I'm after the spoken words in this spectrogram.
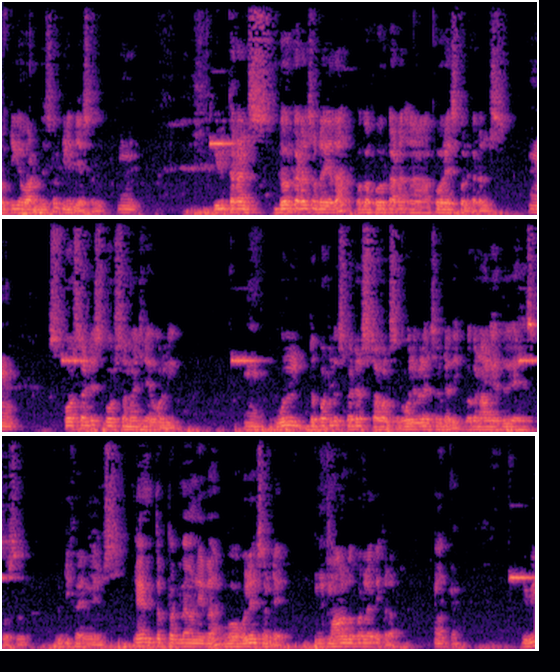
ఒట్టిగా వాటర్ తీసుకొని క్లీన్ చేస్తుంది. ఇవి కటన్స్ డోర్ కటన్స్ ఉంటాయి కదా ఒక ఫోర్ కటన్ ఫోర్ వేసుకోండి కటన్స్ స్పోర్ట్స్ అంటే స్పోర్ట్స్ సంబంధించిన ఓన్లీ. ఊల్ దుప్పట్లు స్వెటర్స్ టవల్స్ ఓల్ విలెన్స్ ఉంటుంది. ఒక నాలుగు ఐదు వేసేసుకోవచ్చు ఫిఫ్టీ ఫైవ్ మినిట్స్ ఏది దుప్పట్లో నీవా ఓ ఉలెన్స్ ఉంటాయి. మామూలు దుప్పట్లు అయితే ఇక్కడ. ఓకే. ఇవి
